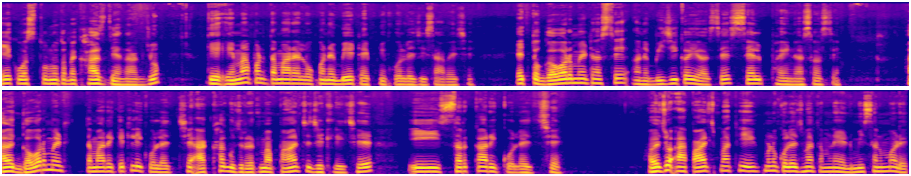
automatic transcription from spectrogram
એક વસ્તુનું તમે ખાસ ધ્યાન રાખજો, કે એમાં પણ તમારે લોકોને બે ટાઈપની કોલેજીસ આવે છે. એક તો ગવર્મેન્ટ હશે અને બીજી કઈ હશે? સેલ્ફ ફાઇનાન્સ હશે. હવે ગવર્મેન્ટ તમારે કેટલી કોલેજ છે? આખા ગુજરાતમાં પાંચ જેટલી છે એ સરકારી કોલેજ છે. હવે જો આ પાંચમાંથી એક પણ કોલેજમાં તમને એડમિશન મળે,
